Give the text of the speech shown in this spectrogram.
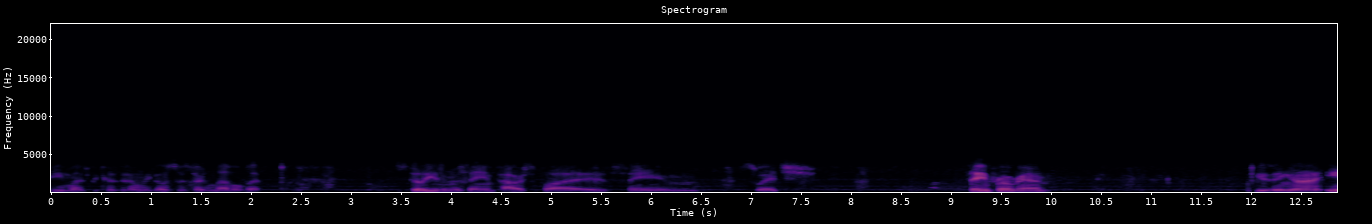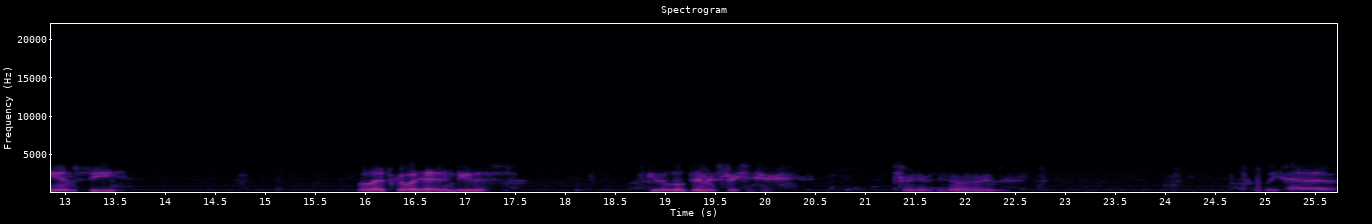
see much because it only goes to a certain level, but still using the same power supplies, same switch, same program, using uh, EMC. Well, let's go ahead and do this. Let's get a little demonstration here. Turn everything on. We have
